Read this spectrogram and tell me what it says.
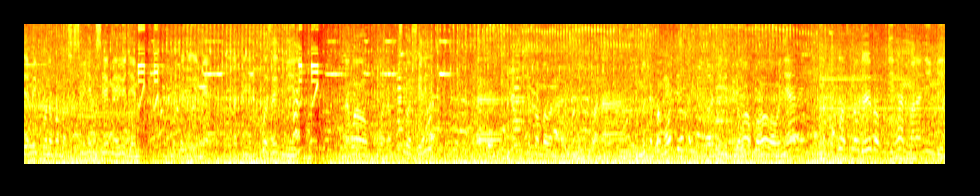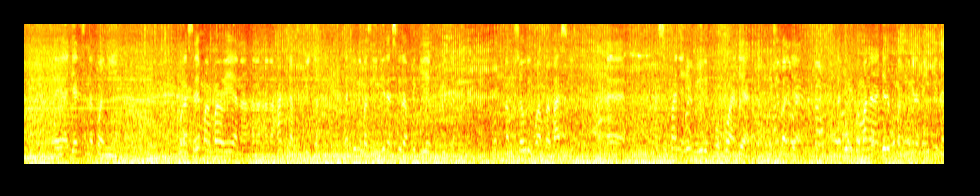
jamii kuona kwamba sisi wenyewe ni sehemu ya hiyo jamii tunategemea, lakini kubwa zaidi ni na wao wa sheria kuhakikisha kwamba wanajumuika pamoja, lakini pia wao kwa wao waonyane. Unapokuwa tuna udereva kujihami, mara nyingi eh, ajali zinakuwa nyingi. Kuna sehemu ambayo yeye ana, haki ya kupita, lakini mazingira si rafiki yeye kupita. Tunamshauri kwamba basi eh, asifanye hivyo ili kuokoa ajali, kuziba ajali, lakini kwa maana ya ajali kwa mazingira mengine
